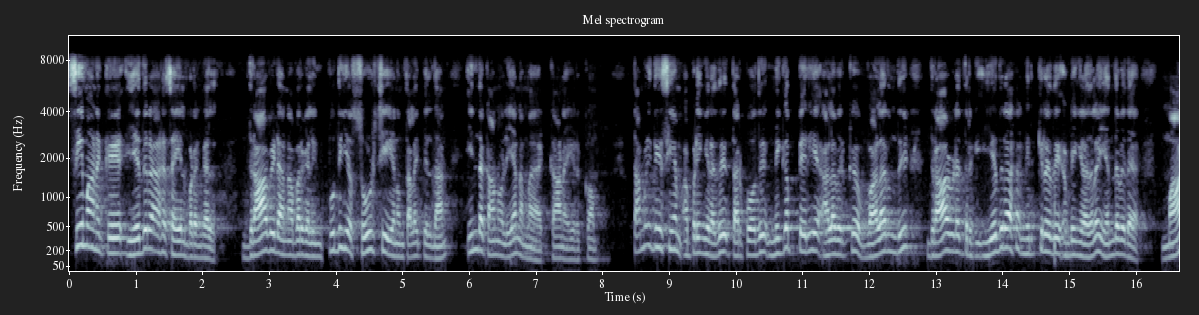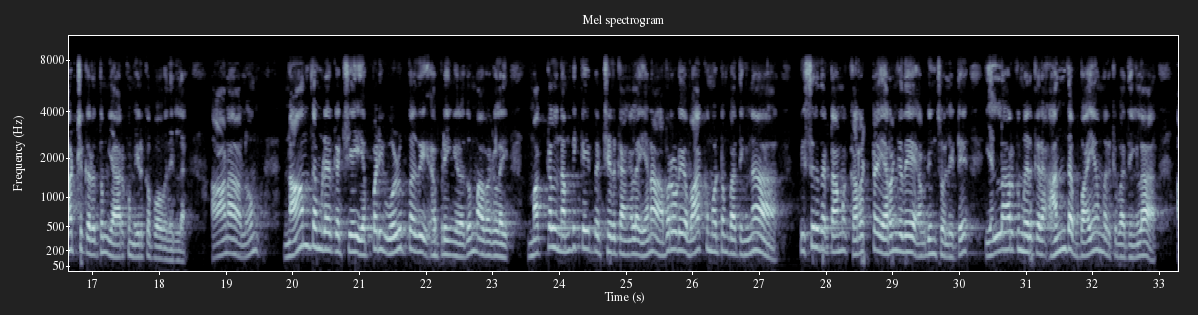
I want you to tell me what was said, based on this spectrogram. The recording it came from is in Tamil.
சீமானுக்கு எதிராக செயல்படுங்கள். திராவிட நபர்களின் புதிய சூழ்ச்சி எனும் தலைப்பில்தான் இந்த காணொலியை நம்ம காண இருக்கோம். தமிழ் தேசியம் அப்படிங்கிறது தற்போது மிகப்பெரிய அளவிற்கு வளர்ந்து திராவிடத்திற்கு எதிராக நிற்கிறது அப்படிங்கிறதுல எந்தவித மாற்று கருத்தும் யாருக்கும் இருக்க போவதில்லை. ஆனாலும் நாம் தமிழர் கட்சியை எப்படி ஒழுப்பது அப்படிங்கிறதும் அவர்களை மக்கள் நம்பிக்கை பெற்றிருக்காங்களே ஏன்னா அவருடைய வாக்கு மட்டும் பார்த்திங்கன்னா பிசுறு தட்டாமல் கரெக்டாக இறங்குதே அப்படின்னு சொல்லிட்டு எல்லாருக்கும் இருக்கிற அந்த பயம் இருக்குது பார்த்தீங்களா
